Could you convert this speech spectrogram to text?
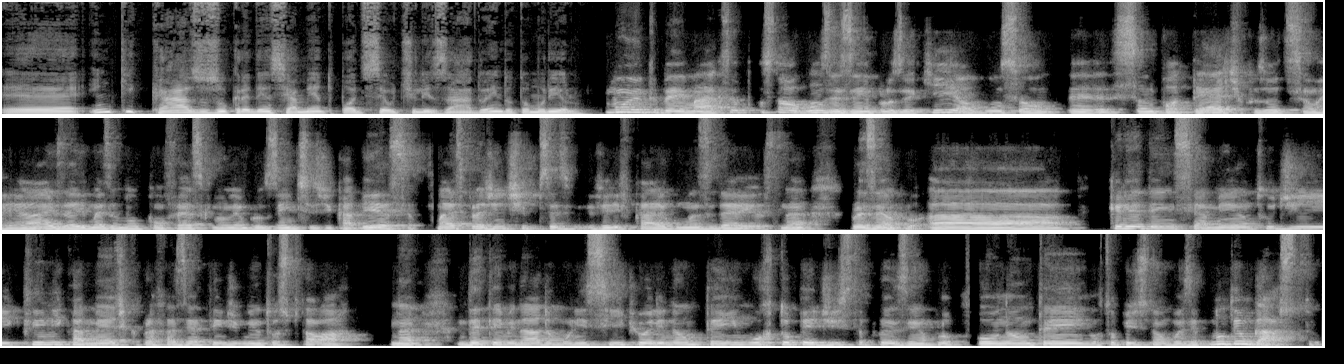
é, em que casos o credenciamento pode ser utilizado, hein, doutor Murilo? Muito bem, Max. Eu posso dar alguns exemplos aqui, alguns são, é, são hipotéticos, outros são reais, aí, mas eu não confesso que não lembro os entes de cabeça, mas para a gente precisa verificar algumas ideias, né? Por exemplo, a credenciamento de clínica médica para fazer atendimento hospitalar. Né? determinado município ele não tem um ortopedista, por exemplo, ou não tem ortopedista, não, por exemplo, não tem um gastro,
